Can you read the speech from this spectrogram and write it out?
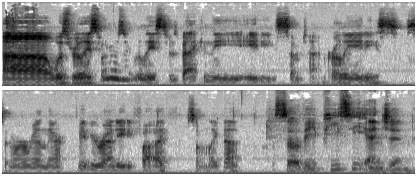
uh, was released. When was it released? It was back in the 80s, sometime early 80s, somewhere around there, maybe around 85, something like that. So the PC Engine,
